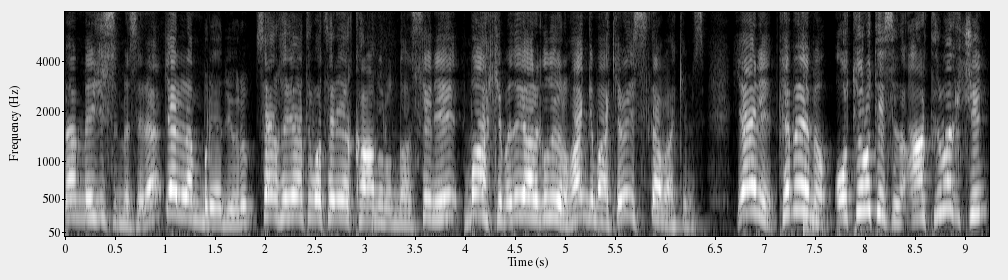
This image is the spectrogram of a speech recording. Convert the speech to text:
Ben meclisim mesela. Gel lan buraya diyorum. Sen Hıyaneti Vataniye Kanunu'ndan seni mahkemede yargılıyorum. Hangi mahkeme? İstiklal Mahkemesi. Yani TBMM otoritesini artırmak için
